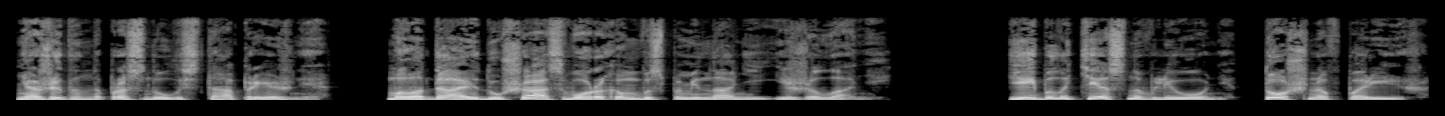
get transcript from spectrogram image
неожиданно проснулась та прежняя, молодая душа с ворохом воспоминаний и желаний. Ей было тесно в Лионе, тошно в Париже.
